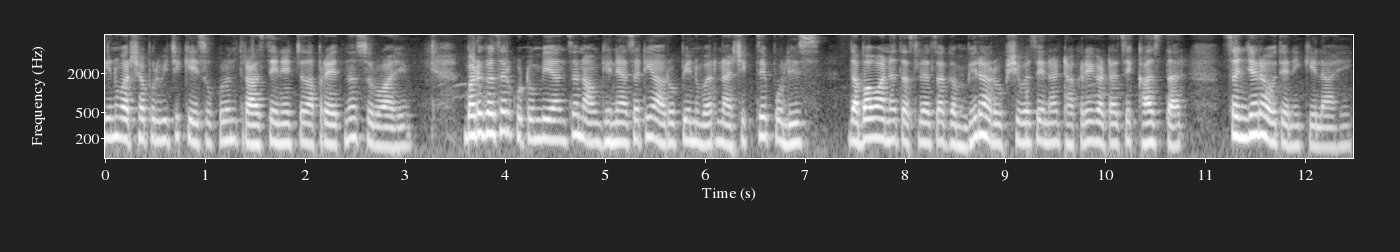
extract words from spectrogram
तीन वर्षापूर्वीची केस उकरून त्रास देण्याचा प्रयत्न सुरू आहे. बडगजर कुटुंबियांचं नाव घेण्यासाठी आरोपींवर नाशिकचे पोलीस दबाव आणत असल्याचा गंभीर आरोप शिवसेना ठाकरे गटाचे खासदार संजय राऊत यांनी केला आहे.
